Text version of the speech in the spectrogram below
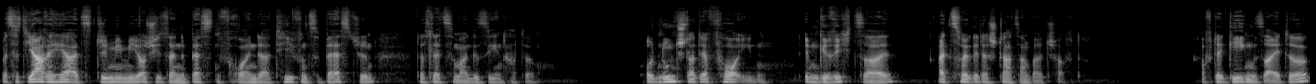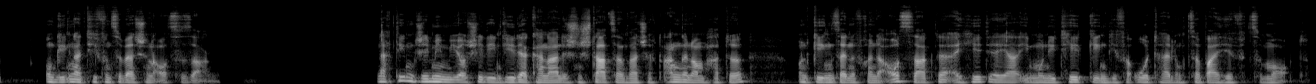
Es ist Jahre her, als Jimmy Miyoshi seine besten Freunde Atif und Sebastian das letzte Mal gesehen hatte. Und nun stand er vor ihnen, im Gerichtssaal, als Zeuge der Staatsanwaltschaft. Auf der Gegenseite, um gegen Atif und Sebastian auszusagen. Nachdem Jimmy Miyoshi den Deal der kanadischen Staatsanwaltschaft angenommen hatte und gegen seine Freunde aussagte, erhielt er ja Immunität gegen die Verurteilung zur Beihilfe zum Mord.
